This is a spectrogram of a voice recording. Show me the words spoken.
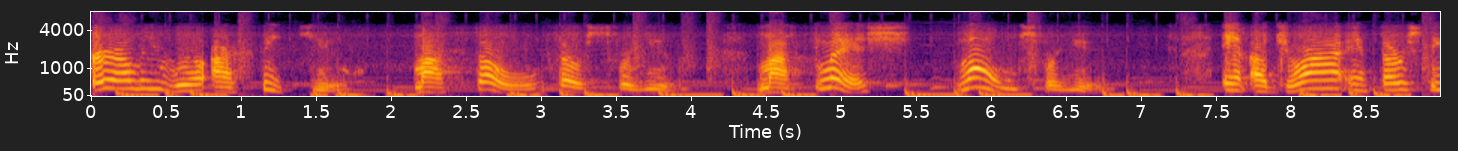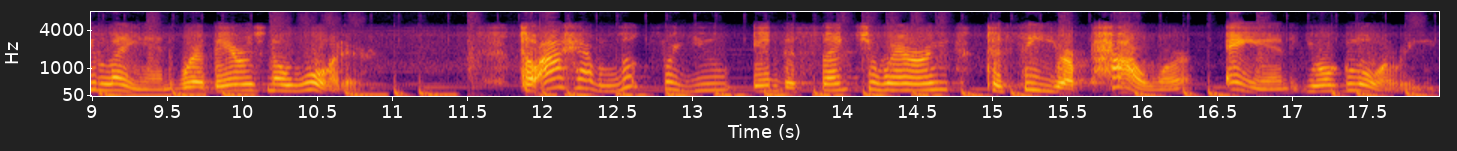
Early will I seek you. My soul thirsts for you. My flesh longs for you. In a dry and thirsty land where there is no water so I have looked for you in the sanctuary to see your power and your glory,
